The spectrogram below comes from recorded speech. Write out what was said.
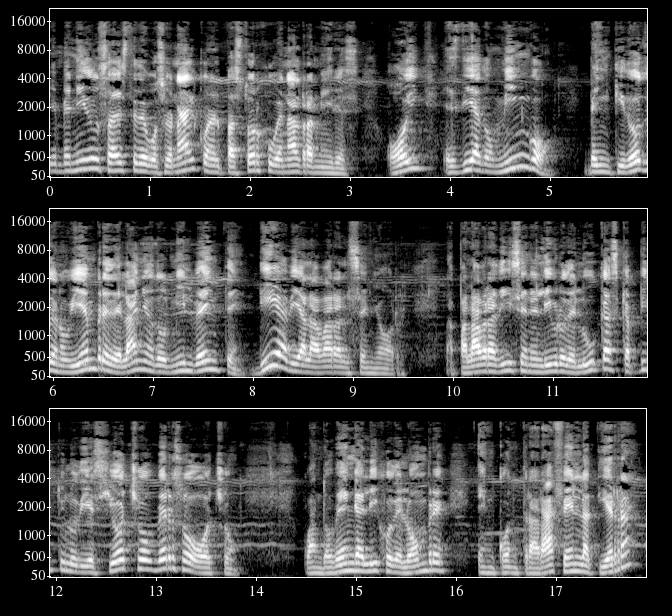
Bienvenidos a este devocional con el pastor Juvenal Ramírez. Hoy es día domingo, 22 de noviembre del año 2020, día de alabar al Señor. La palabra dice en el libro de Lucas capítulo 18, verso 8, Cuando venga el Hijo del Hombre, ¿encontrará fe en la tierra?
